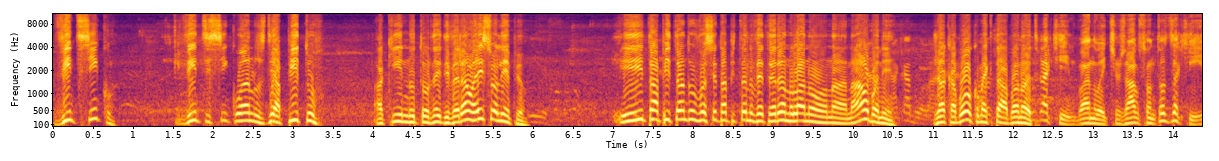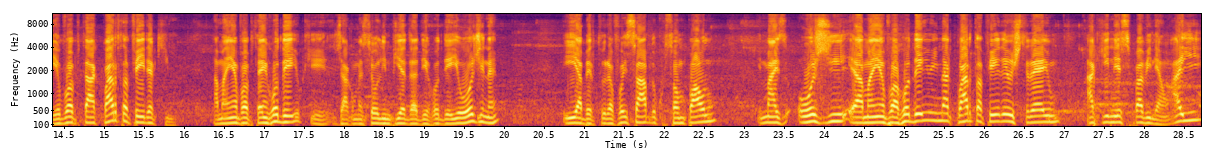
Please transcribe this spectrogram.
25, 25 anos de apito aqui no torneio de verão. É isso, Olímpio? E tá apitando, você tá apitando veterano lá no, na, na Albany? Acabou lá. Já acabou? Como é que tá? Boa noite. Aqui, boa noite. Os jogos são todos aqui. Eu vou optar quarta-feira aqui. Amanhã vou optar em rodeio, que já começou a Olimpíada de Rodeio hoje, né? E a abertura foi sábado com São Paulo. Mas hoje, amanhã vou a rodeio e na quarta-feira eu estreio aqui nesse pavilhão. Aí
